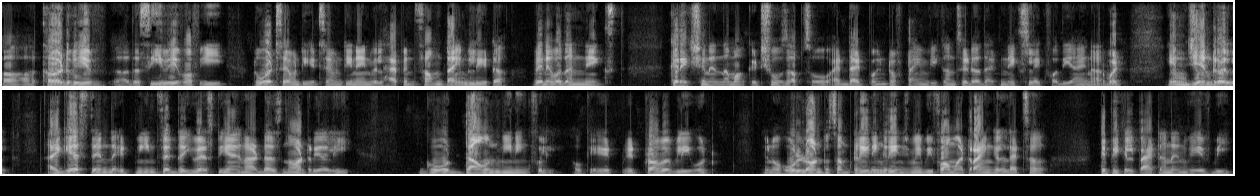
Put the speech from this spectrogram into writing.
uh, third wave uh, the c wave of e towards 78 79 will happen sometime later whenever the next correction in the market shows up. So at that point of time, we consider that next leg for the INR. But in general, I guess then it means that the USD INR does not really go down meaningfully. Okay, it, it probably would, you know, hold on to some trading range, maybe form a triangle. That's a typical pattern in wave B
